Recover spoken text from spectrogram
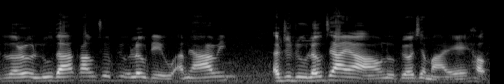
တော်တော်တို့လူသားကောင်းချွတ်ပြုအလုပ်တွေကိုအများကြီးအတူတူလုပ်ကြရအောင်လို့ပြောချင်ပါတယ်ဟုတ်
